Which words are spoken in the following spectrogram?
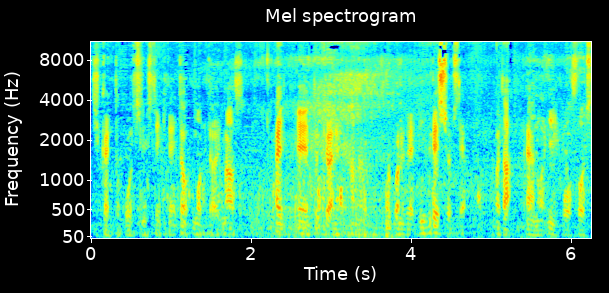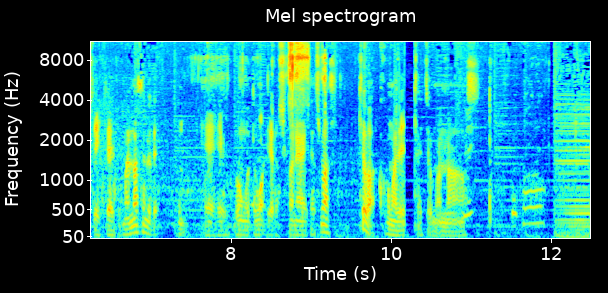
しっかりと更新していきたいと思っております。はい、えー、っと、今日はね、あの、これでリフレッシュをして、また、あの、いい放送していきたいと思いますので、えー、今後ともよろしくお願いいたします。今日はここまでいきたいと思います。悟空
